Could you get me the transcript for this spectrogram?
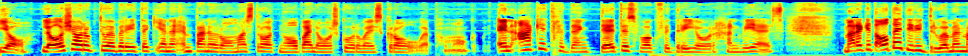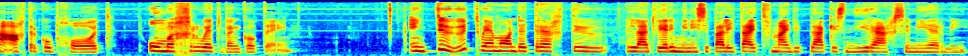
Ja, laas jaar Oktober het ek eene in Panorama straat naby Laerskool Roos Kraal oopgemaak. En ek het gedink dit is waar ek vir 3 jaar gaan wees. Maar ek het altyd hierdie droom in my agterkop gehad om 'n groot winkel te hê. En toe, 2 maande terug toe, laat weer die munisipaliteit vir my die plek is nie reg soneer nie.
